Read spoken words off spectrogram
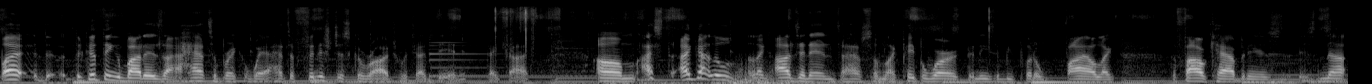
But the, the, good thing about it is I had to break away. I had to finish this garage, which I did, thank God. Um, I, I got little like odds and ends. I have some like paperwork that needs to be put a file. Like the file cabinet is, is not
